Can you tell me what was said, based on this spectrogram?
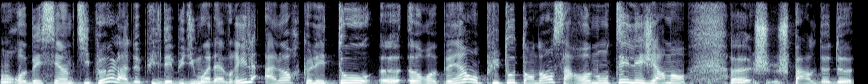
ont rebaissé un petit peu là depuis le début du mois d'avril, alors que les taux euh, européens ont plutôt tendance à remonter légèrement. Euh, je, parle de,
